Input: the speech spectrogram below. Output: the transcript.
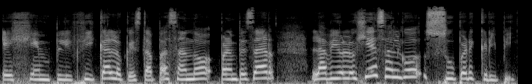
ejemplifica lo que está pasando. Para empezar, la biología es algo súper creepy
